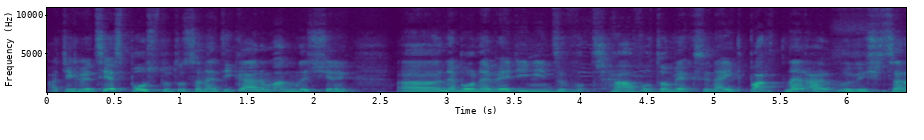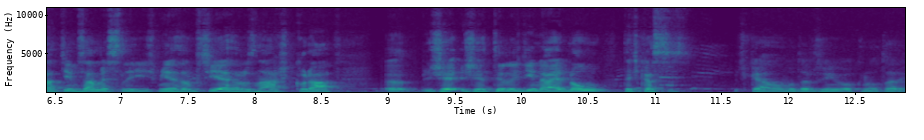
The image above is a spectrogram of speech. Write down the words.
A těch věcí je spoustu, to se netýká jenom angličtiny. Uh, nebo nevědí nic o, třeba o tom, jak si najít partnera, když se nad tím zamyslíš. Mně to přijde hrozná škoda, uh, že, že ty lidi najednou, teďka, počkej, já mám otevřený okno tady.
